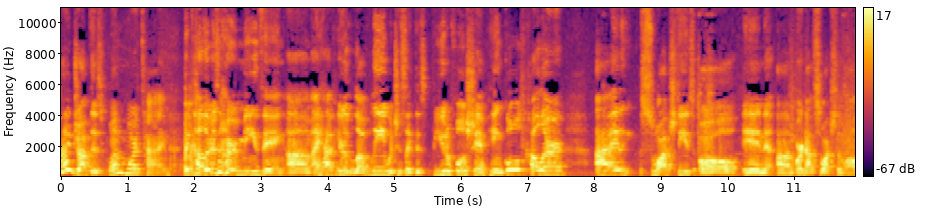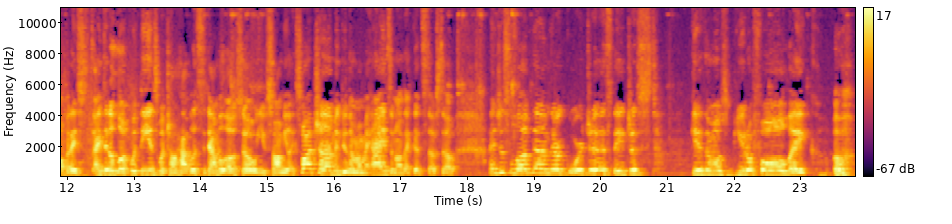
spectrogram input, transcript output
If I drop this one more time, the colors are amazing. Um, I have here Lovely, which is like this beautiful champagne gold color. I swatched these all in, um, or not swatched them all, but I, I did a look with these, which I'll have listed down below. So you saw me like swatch them and do them on my eyes and all that good stuff. So I just love them. They're gorgeous. They just, give the most beautiful like oh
